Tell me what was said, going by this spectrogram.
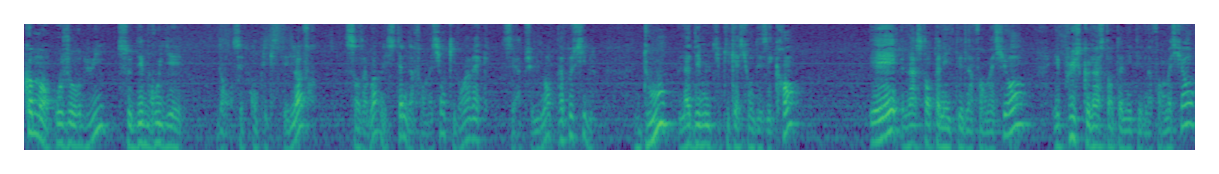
Comment aujourd'hui se débrouiller dans cette complexité de l'offre sans avoir les systèmes d'information qui vont avec? C'est absolument impossible. D'où la démultiplication des écrans et l'instantanéité de l'information, et plus que l'instantanéité de l'information,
